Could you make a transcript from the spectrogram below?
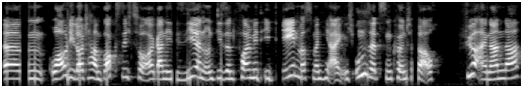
ähm, wow, die Leute haben Bock, sich zu organisieren und die sind voll mit Ideen, was man hier eigentlich umsetzen könnte, auch füreinander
